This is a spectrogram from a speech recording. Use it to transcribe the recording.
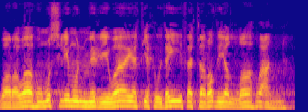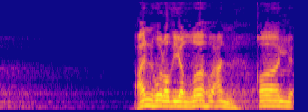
ورواه مسلم من رواية حذيفة رضي الله عنه. عنه رضي الله عنه قال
